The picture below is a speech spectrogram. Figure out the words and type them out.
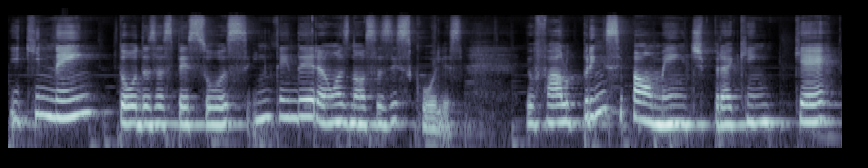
e que nem todas as pessoas entenderão as nossas escolhas. Eu falo principalmente para quem quer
